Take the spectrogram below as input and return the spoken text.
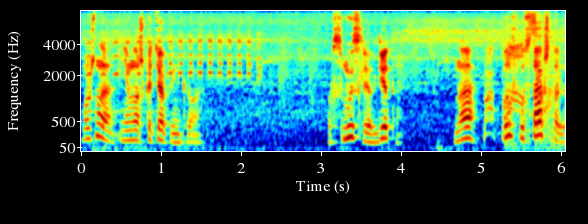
Можно немножко тепленького? В смысле, где ты? На, тут в кустах что ли?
